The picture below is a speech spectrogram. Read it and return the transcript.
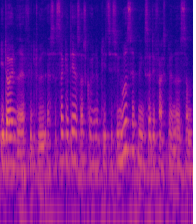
i døgnet er fyldt ud, altså, så kan det altså også gå hen og blive til sin modsætning, så det faktisk bliver noget, som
